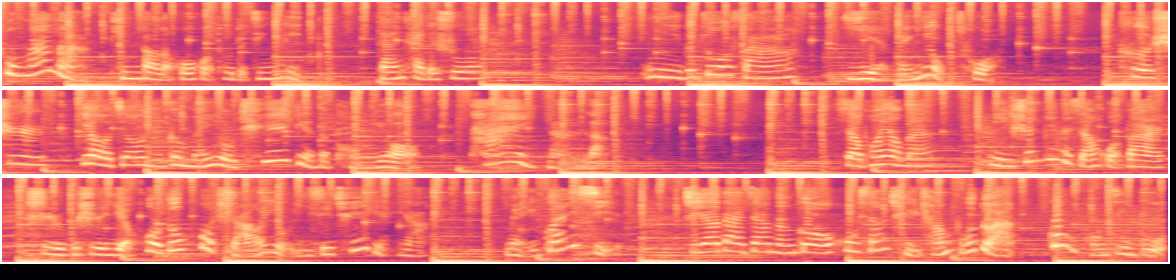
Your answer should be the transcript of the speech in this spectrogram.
兔妈妈听到了火火兔的经历，感慨地说。你的做法也没有错，可是要交一个没有缺点的朋友太难了。小朋友们，你身边的小伙伴是不是也或多或少有一些缺点呀？没关系，只要大家能够互相取长补短，共同进步，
